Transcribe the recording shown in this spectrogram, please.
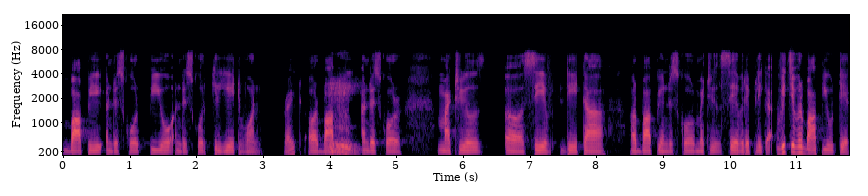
BAPI underscore PO underscore create one, right? Or BAPI underscore materials uh, save data or BAPI underscore material save replica, whichever BAPI you take.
